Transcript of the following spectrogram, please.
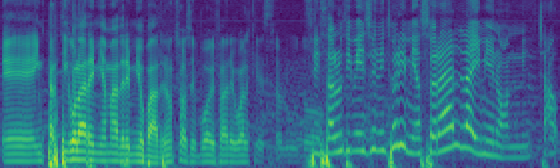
eh, in particolare mia madre e mio padre. Non so se vuoi fare qualche saluto. Sì, saluti i miei genitori, mia sorella e i miei nonni. Ciao.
